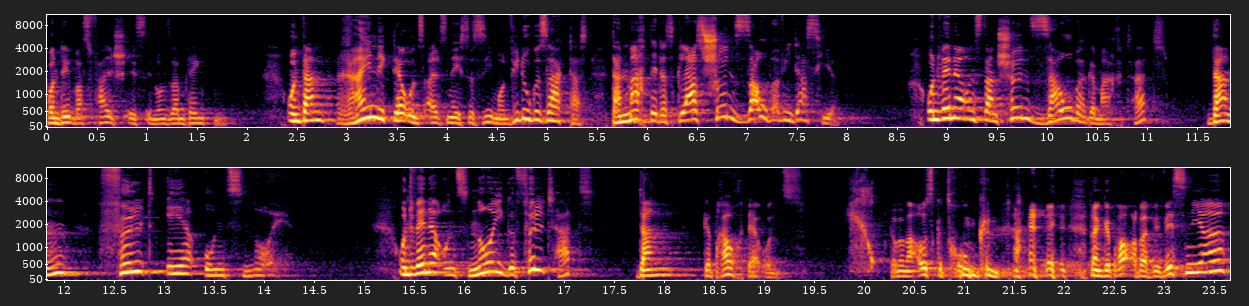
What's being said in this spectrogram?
von dem, was falsch ist in unserem Denken. Und dann reinigt er uns als nächstes, Simon, wie du gesagt hast. Dann macht er das Glas schön sauber wie das hier. Und wenn er uns dann schön sauber gemacht hat, dann füllt er uns neu. Und wenn er uns neu gefüllt hat, dann gebraucht er uns. Da haben wir mal ausgetrunken. dann gebraucht. Aber wir wissen ja,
